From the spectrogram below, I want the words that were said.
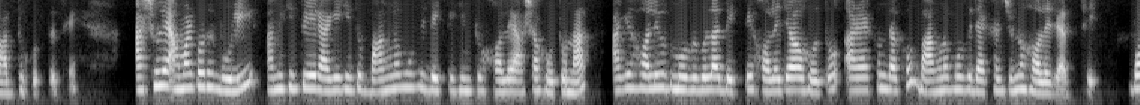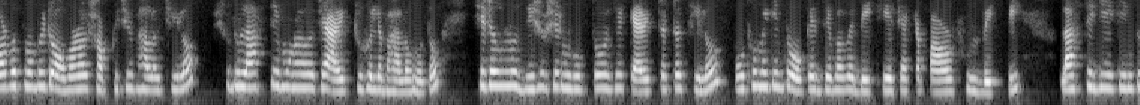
বাধ্য করতেছে। আসলে আমার কথা বলি, আমি কিন্তু এর আগে কিন্তু বাংলা মুভি দেখতে কিন্তু হলে আসা হতো না। আগে হলিউড মুভিগুলা দেখতে হলে যাওয়া হতো, আর এখন দেখো বাংলা মুভি দেখার জন্য হলে যাচ্ছি। বরবাদ মুভিটা ওভারঅল সবকিছুই ভালো ছিল। শুধু লাস্টে মনে হয়েছে আরেকটু হলে ভালো হতো। সেটা হলো যিশু সেনগুপ্তর যে ক্যারেক্টারটা ছিল, প্রথমে কিন্তু ওকে যেভাবে দেখিয়েছে একটা পাওয়ারফুল ব্যক্তি লাস্টে গিয়ে কিন্তু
